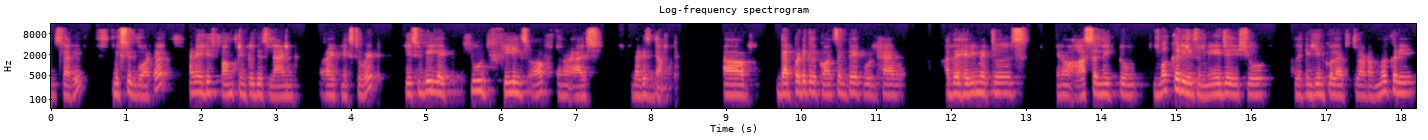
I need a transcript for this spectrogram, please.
in slurry mixed with water, and it is pumped into this land right next to it. This will be like huge fields of you know ash that is dumped. Uh, that particular concentrate would have other heavy metals, you know, arsenic to mercury is a major issue. Like Indian coal has a lot of mercury.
